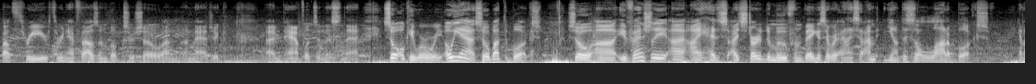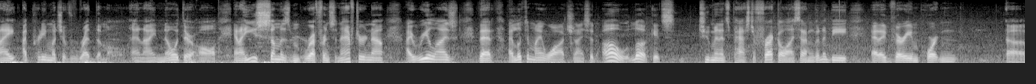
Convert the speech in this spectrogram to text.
about three or three and a half thousand books or so on, on magic and pamphlets and this and that. So okay, where were we? Oh yeah, so about the books. So uh, eventually, I, I had I started to move from Vegas, and I said, I'm you know this is a lot of books and I, I pretty much have read them all and I know what they're all and I use some as reference and after now I realized that I looked at my watch and I said oh look it's two minutes past a freckle. I said I'm going to be at a very important uh,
